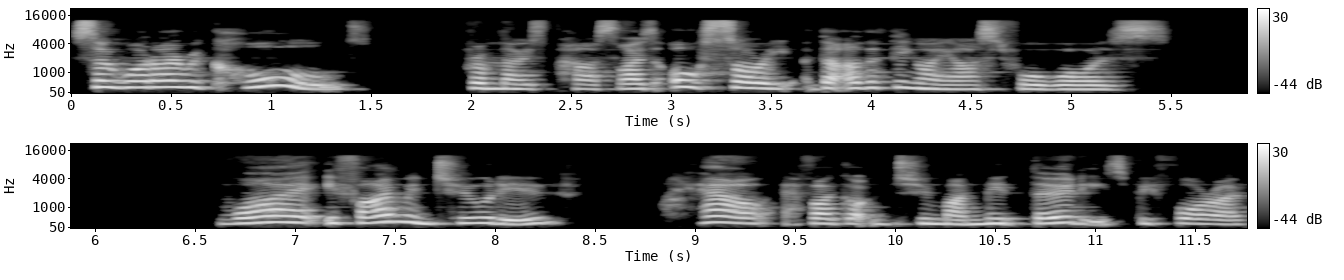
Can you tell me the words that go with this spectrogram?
so what i recalled from those past lives. Oh, sorry. The other thing I asked for was why, if I'm intuitive, how have I gotten to my mid 30s before I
